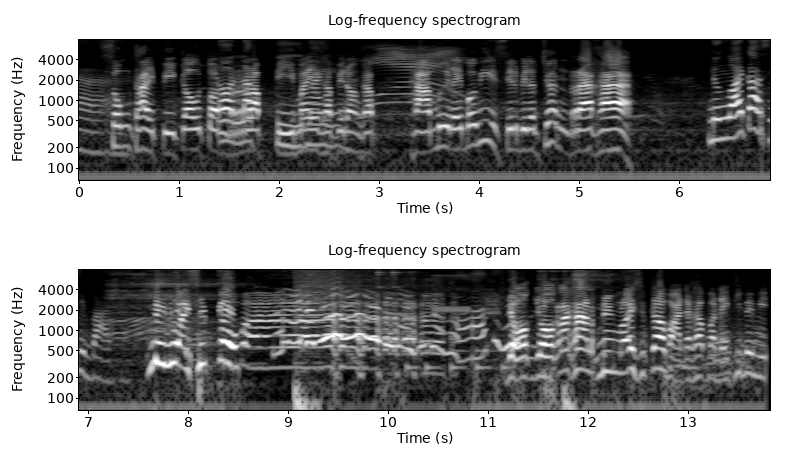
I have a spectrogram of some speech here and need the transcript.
ค่ะ ๆทรงไทายปีเก่าตอนต้อนรับรับปีใหม่ปีใหม่ ครับพี่น้องครับถามมือไหนบ่มีศิลปินรับเชิญราคา 190 บาทค่ะ119 บาท หยอกหยอกราคา 119 บาทนะครับวันไหนที่ไม่มี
